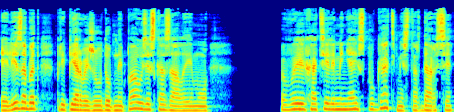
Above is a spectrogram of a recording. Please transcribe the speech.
Элизабет при первой же удобной паузе сказала ему, «Вы хотели меня испугать, мистер Дарси,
